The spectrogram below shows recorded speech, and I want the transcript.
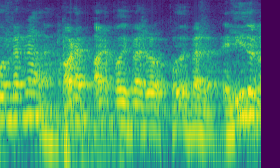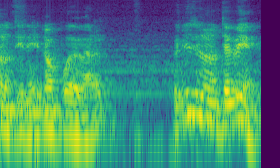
Pueden ver nada. Ahora, ahora podés verlo, podés ver. El ídolo no tiene, no puede ver. El ídolo no te ve.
